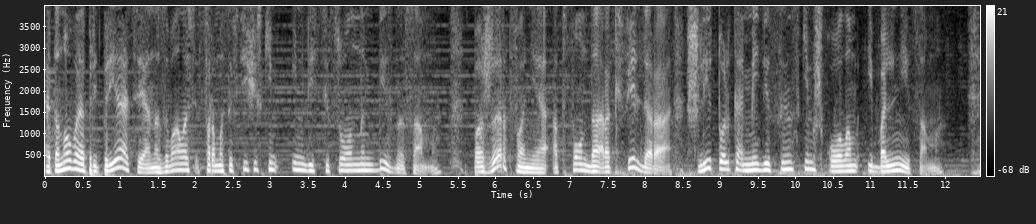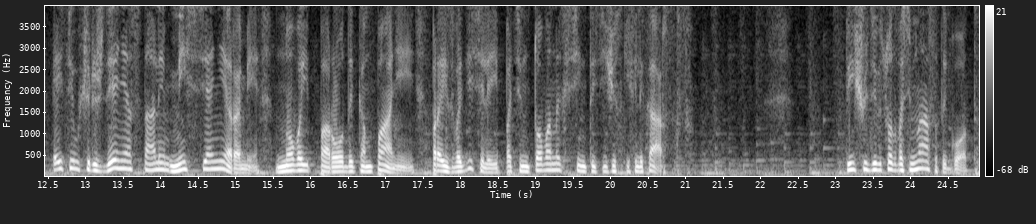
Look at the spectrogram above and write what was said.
Это новое предприятие называлось фармацевтическим инвестиционным бизнесом. Пожертвования от фонда Рокфеллера шли только медицинским школам и больницам. Эти учреждения стали миссионерами новой породы компаний, производителей патентованных синтетических лекарств. 1918 год.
